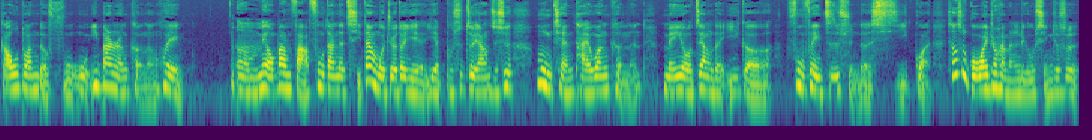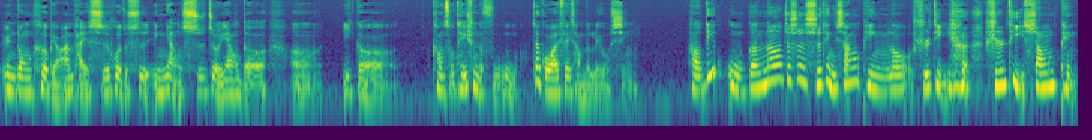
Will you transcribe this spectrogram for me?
高端的服务，一般人可能会嗯、没有办法负担得起。但我觉得也也不是这样，只是目前台湾可能没有这样的一个。付费咨询的习惯，像是国外就还蛮流行，就是运动课表安排师或者是营养师这样的呃一个 consultation 的服务，在国外非常的流行。好，第五个呢，就是实体商品喽，实体 实体商品，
